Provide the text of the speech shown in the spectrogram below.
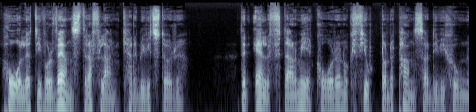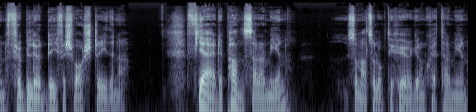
Hålet i vår vänstra flank hade blivit större. Den elfte armékåren och fjortonde pansardivisionen förblödde i försvarsstriderna. Fjärde pansararmén som alltså låg till höger om sjätte armén,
